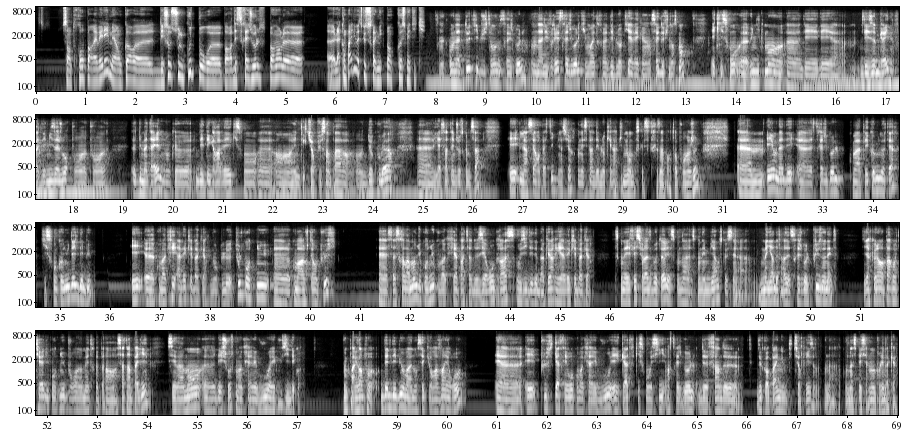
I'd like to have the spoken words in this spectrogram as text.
sans trop en révéler, mais encore des choses sous le coude pour, pour avoir des stretch goals pendant le, euh, la campagne ou est-ce que ce sera uniquement cosmétique On a deux types justement de stretch goals. On a les vrais stretch goals qui vont être débloqués avec un seuil de financement et qui seront euh, uniquement euh, des, des, upgrades, enfin des mises à jour pour, pour du matériel, donc des dégravés qui seront en une texture plus sympa, en deux couleurs. Il y a certaines choses comme ça et l'insert en plastique, bien sûr, qu'on espère débloquer rapidement parce que c'est très important pour un jeu. Euh, et on a des euh, stretch goals qu'on va appeler communautaires, qui seront connus dès le début et euh, qu'on va créer avec les backers. Donc le, tout le contenu qu'on va rajouter en plus, ça sera vraiment du contenu qu'on va créer à partir de zéro grâce aux idées des backers et avec les backers. C'est ce qu'on avait fait sur Last Bottle et ce qu'on qu'on aime bien parce que c'est une manière de faire des stretch goals plus honnêtes. C'est-à-dire que là, on va pas retirer du contenu pour mettre par un certain palier. C'est vraiment des choses qu'on va créer avec vous, avec vos idées, quoi. Donc, par exemple, dès le début, on va annoncer qu'il y aura 20 héros. Euh, et plus 4 héros qu'on va créer avec vous et 4 qui seront aussi un stretch goal de fin de, de campagne, une petite surprise qu'on a, qu'on a spécialement pour les backers.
